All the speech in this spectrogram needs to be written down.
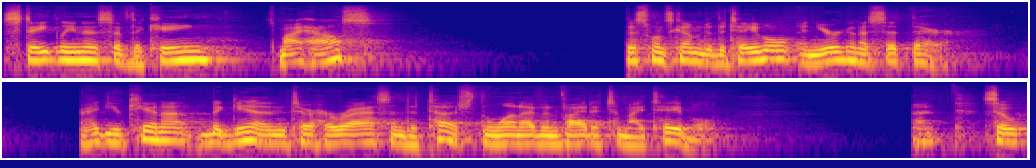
stateliness of the king. It's my house. This one's coming to the table, and you're going to sit there. Right? You cannot begin to harass and to touch the one I've invited to my table. So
